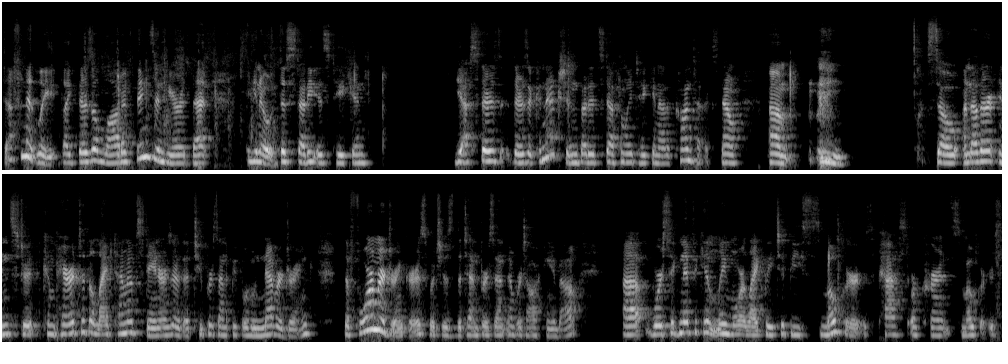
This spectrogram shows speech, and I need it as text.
definitely. Like there's a lot of things in here that you know the study is taken yes there's there's a connection but it's definitely taken out of context. Now um so another instant compared to the lifetime abstainers or the 2% of people who never drink the former drinkers which is the 10% that we're talking about uh, were significantly more likely to be smokers, past or current smokers.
